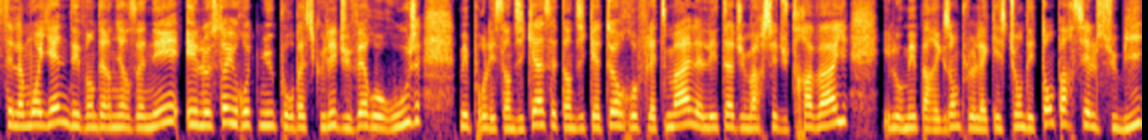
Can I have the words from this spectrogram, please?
c'est la moyenne des 20 dernières années et le seuil retenu pour basculer du vert au rouge. Mais pour les syndicats, cet indicateur reflète mal l'état du marché du travail. Il omet par exemple la question des temps partiels subis.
